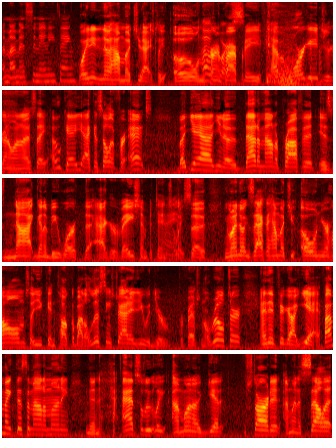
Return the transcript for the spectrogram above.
Am I missing anything? Well, you need to know how much you actually owe on the oh, current property. If you have a mortgage, you're going to want to say, okay, yeah, I can sell it for X. But yeah, you know, that amount of profit is not going to be worth the aggravation potentially. Right. So you want to know exactly how much you owe on your home so you can talk about a listing strategy with your professional realtor and then figure out, yeah, if I make this amount of money, then absolutely I'm going to get started, I'm going to sell it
